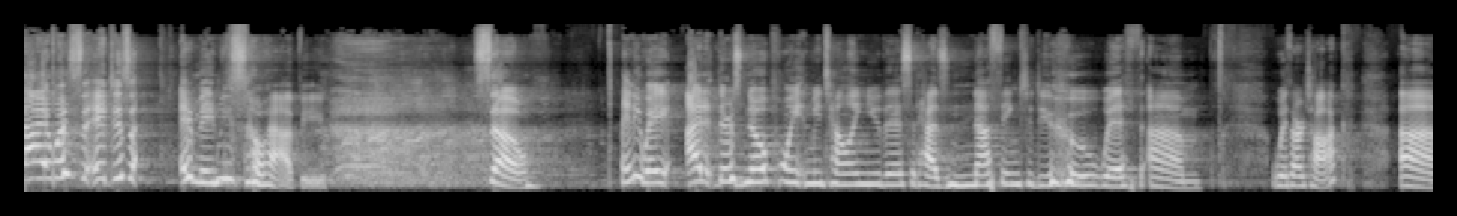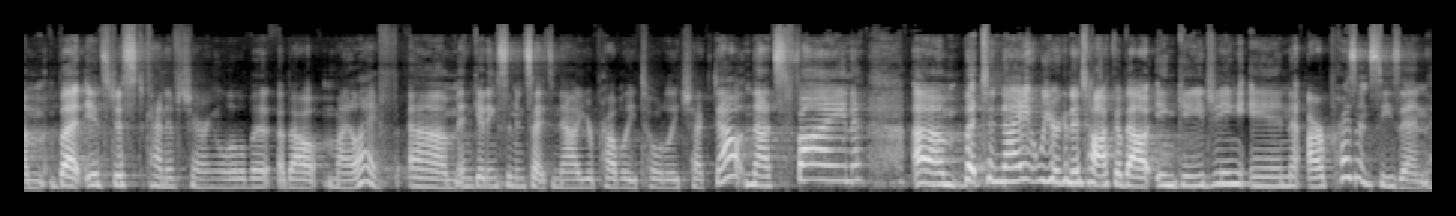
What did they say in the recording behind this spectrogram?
I was, it just, it made me so happy. So, anyway, I, there's no point in me telling you this. It has nothing to do with, um, with our talk. Um, but it's just kind of sharing a little bit about my life um, and getting some insights. Now you're probably totally checked out, and that's fine. Um, but tonight we are going to talk about engaging in our present season.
